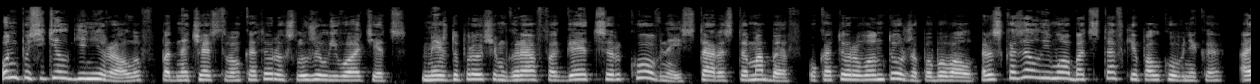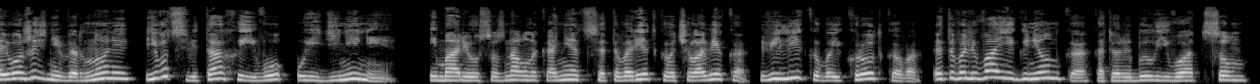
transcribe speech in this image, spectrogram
Он посетил генералов, под начальством которых служил его отец. Между прочим, графа Г. Церковный, староста Мабеф, у которого он тоже побывал, рассказал ему об отставке полковника, о его жизни в Верноне, его цветах и его уединении. И Мариус узнал, наконец, этого редкого человека, великого и кроткого, этого льва и ягненка, который был его отцом.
